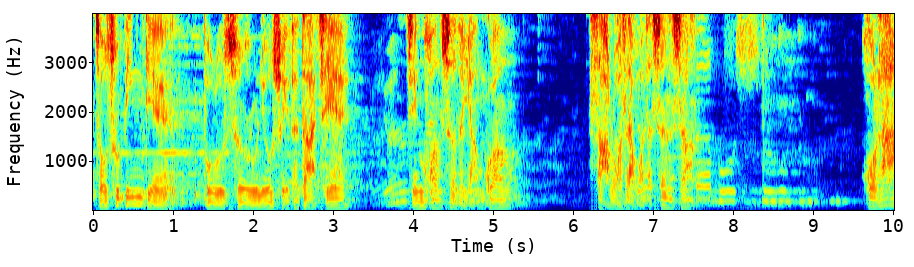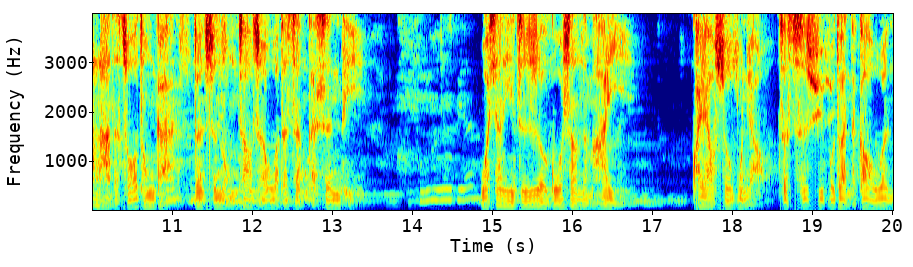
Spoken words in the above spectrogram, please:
走出冰点，步入车如流水的大街，金黄色的阳光洒落在我的身上，火辣辣的灼痛感顿时笼罩着我的整个身体。我像一只热锅上的蚂蚁，快要受不了这持续不断的高温。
